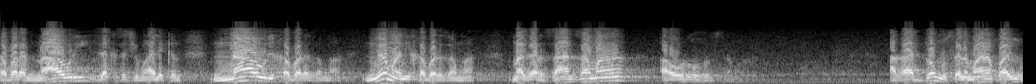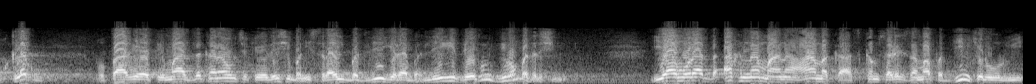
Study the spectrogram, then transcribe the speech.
خبره ناوري ځکه چې مالک ناوري خبره زما نه مانی خبره زما مگر ځان زما او روح زما هغه دوه مسلمانان خو یو کلک او پاګه اعتماد ځکه نه و چې کې دې شي بنی اسرائیل بدلیږي را بدلیږي دې هم دیو بدل شي یا مراد اخنا معنا عام کاس کم سړی زما په دین کې رول وي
